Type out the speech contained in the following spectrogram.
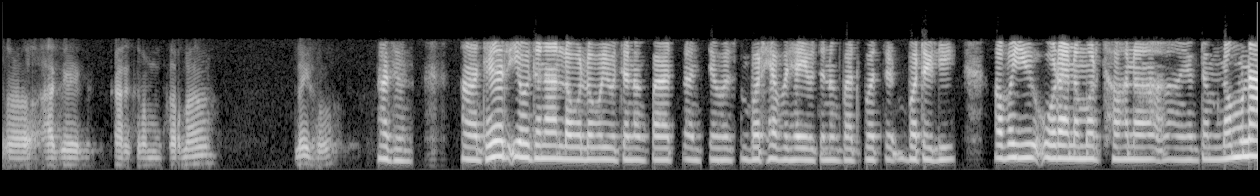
र आगे कार्यक्रम गर्न नै हो। हजुर। ढेर योजना लव लव योजनाको बाद बढ़िया बढ़िया योजनाको बाद बटैली। अब यो वडा नम्बर छ न एकदम नमुना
